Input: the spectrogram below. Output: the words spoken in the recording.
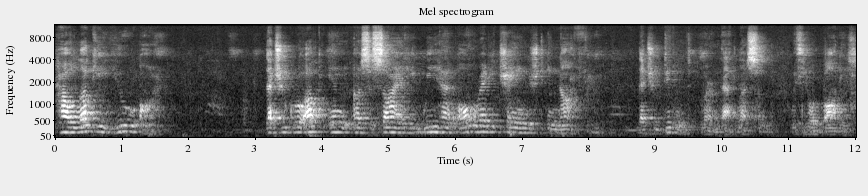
how lucky you are that you grew up in a society we had already changed enough that you didn't learn that lesson with your bodies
